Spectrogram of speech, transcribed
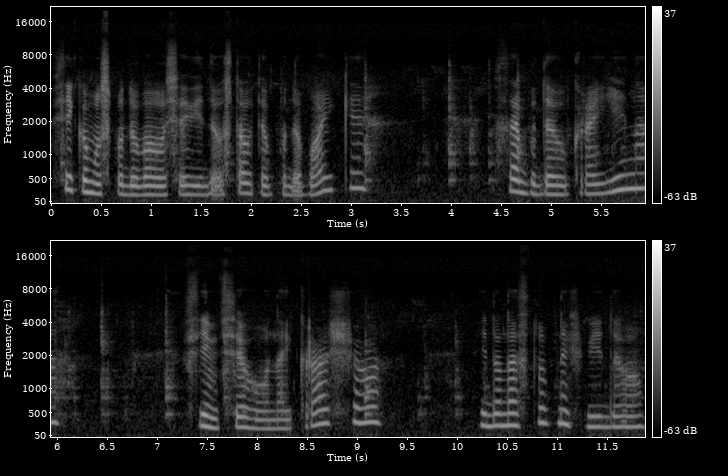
Всі, кому сподобалося відео, ставте вподобайки. Все буде Україна. Всім всього найкращого і до наступних відео.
